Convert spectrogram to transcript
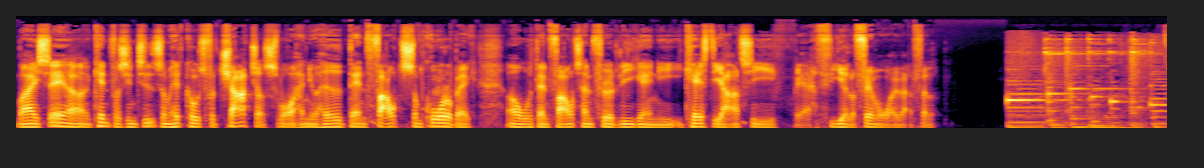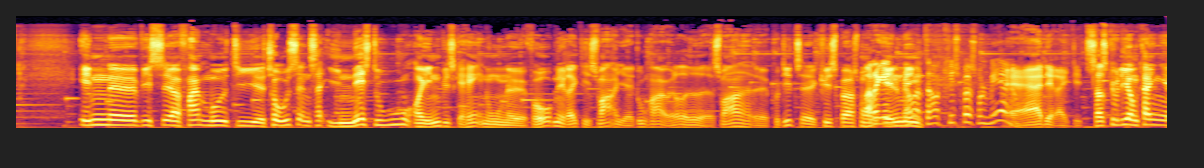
var især kendt for sin tid som head coach for Chargers, hvor han jo havde Dan Fouts som quarterback, og Dan Fouts han førte ligaen i, i kast yards i ja, fire eller fem år i hvert fald. Inden øh, vi ser frem mod de øh, to udsendelser i næste uge, og inden vi skal have nogle øh, forhåbentlig rigtige svar, ja, du har jo allerede øh, svaret øh, på dit øh, quizspørgsmål, Var der, ikke, der, Elming. var, der var et quizspørgsmål mere. Ja, det er rigtigt. Så skal vi lige omkring uh,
